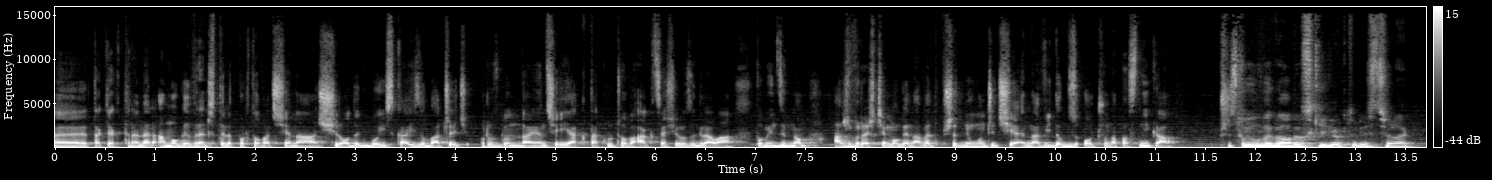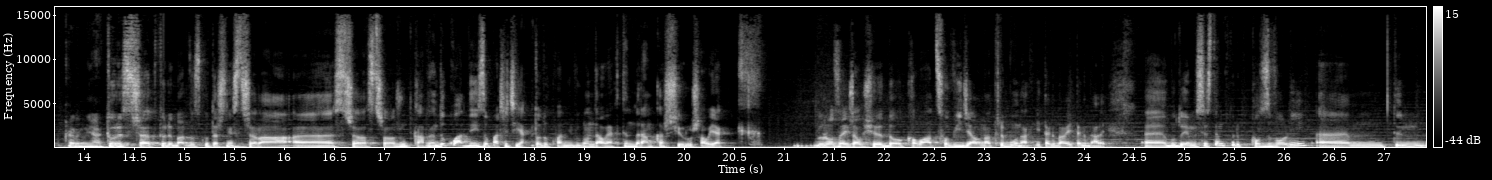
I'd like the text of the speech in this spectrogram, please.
e, tak jak trener, a mogę wręcz teleportować się na środek boiska i zobaczyć, rozglądając się, jak ta kluczowa akcja się rozegrała pomiędzy mną, aż wreszcie mogę nawet przedłączyć się na widok z oczu napastnika przysłowiowego Lewandowskiego, który strzela karniaka. który, strze- który bardzo skutecznie strzela, e, strzela, strzela rzut karny. Dokładnie. I zobaczycie, jak to dokładnie wyglądało, jak ten bramkarz się ruszał, jak rozejrzał się dookoła, co widział na trybunach i tak dalej, i tak dalej. E, budujemy system, który pozwoli tym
